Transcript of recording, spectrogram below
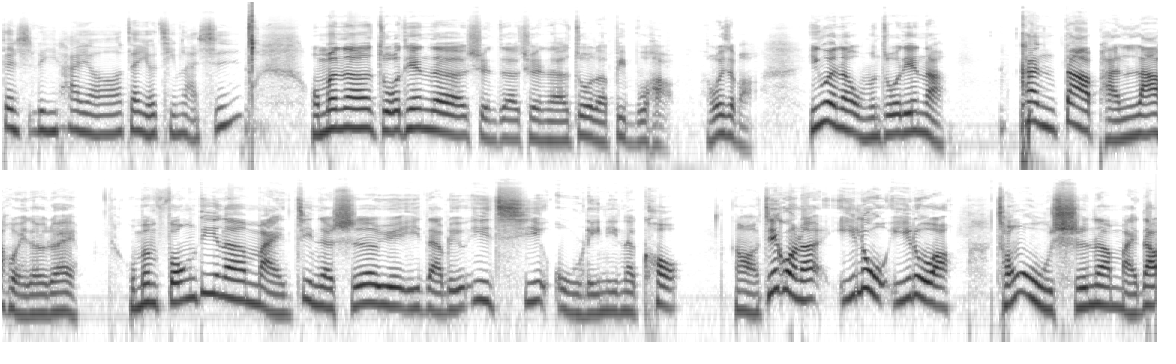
更是厉害哦。再有请老师，我们呢，昨天的选择权呢做的并不好，为什么？因为呢，我们昨天呢看大盘拉回，对不对？我们逢低呢买进了十二月 EW 一七五零零的 call 哦，结果呢一路一路啊，从五十呢买到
